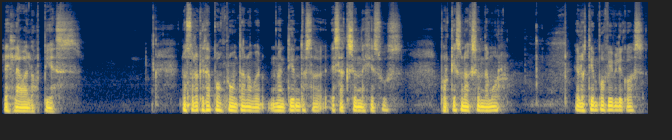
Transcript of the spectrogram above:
Les lava los pies. Nosotros quizás podemos preguntarnos, no entiendo esa, esa acción de Jesús, porque es una acción de amor. En los tiempos bíblicos,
